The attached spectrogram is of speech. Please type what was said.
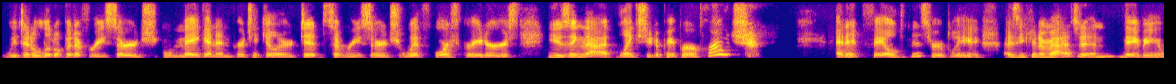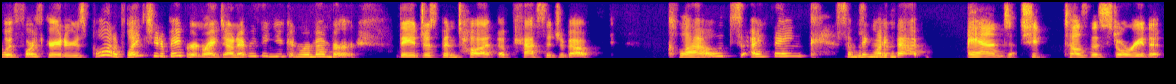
We did a little bit of research. Megan, in particular, did some research with fourth graders using that blank sheet of paper approach. And it failed miserably. As you can imagine, maybe with fourth graders, pull out a blank sheet of paper and write down everything you can remember. They had just been taught a passage about clouds, I think, something mm-hmm. like that. And she tells the story that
